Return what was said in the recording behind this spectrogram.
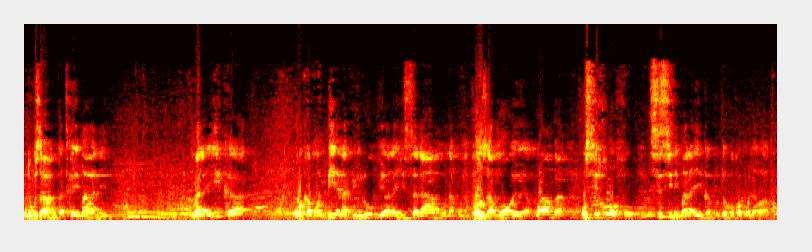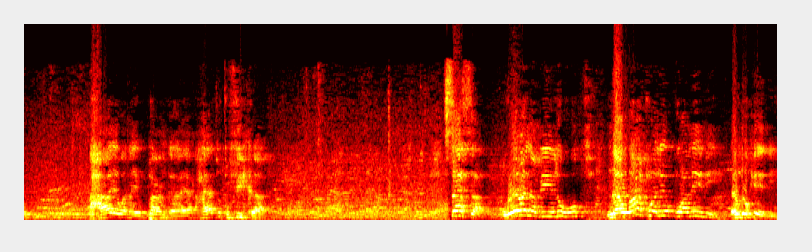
Ndugu zangu katika imani malaika wakamwambia nabii luthi alaihi salamu na kumpoza moyo ya kwamba usihofu sisi ni malaika kutoka kwa mola wako. Haya wanayopanga haya- hayatotufika. Sasa wewe nabii lut na watu waliokuamini ondokeni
